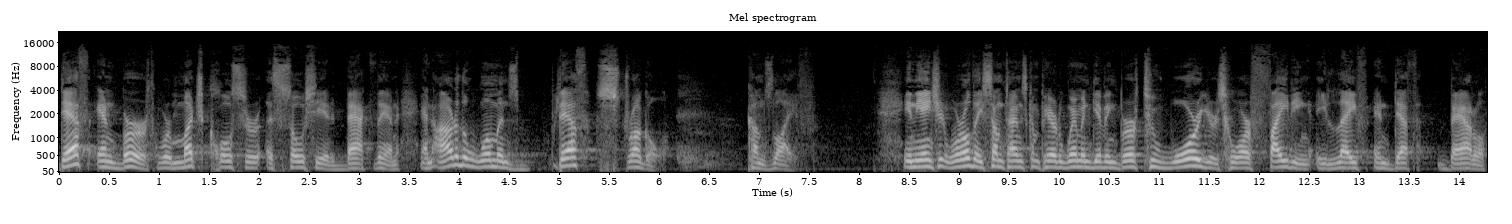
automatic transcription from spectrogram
Death and birth were much closer associated back then. And out of the woman's death struggle comes life. In the ancient world, they sometimes compared women giving birth to warriors who are fighting a life and death battle.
